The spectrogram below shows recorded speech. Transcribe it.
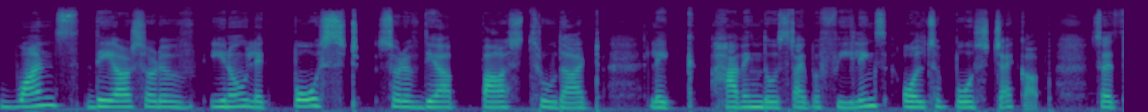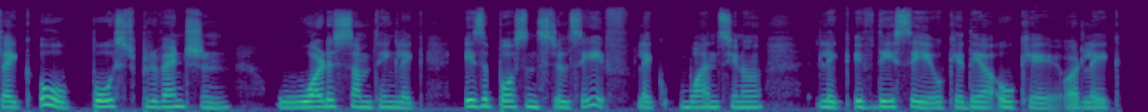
once they are sort of you know like post sort of they are passed through that like having those type of feelings also post checkup. So it's like oh post prevention what is something like is a person still safe? Like once you know like if they say okay they are okay or like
